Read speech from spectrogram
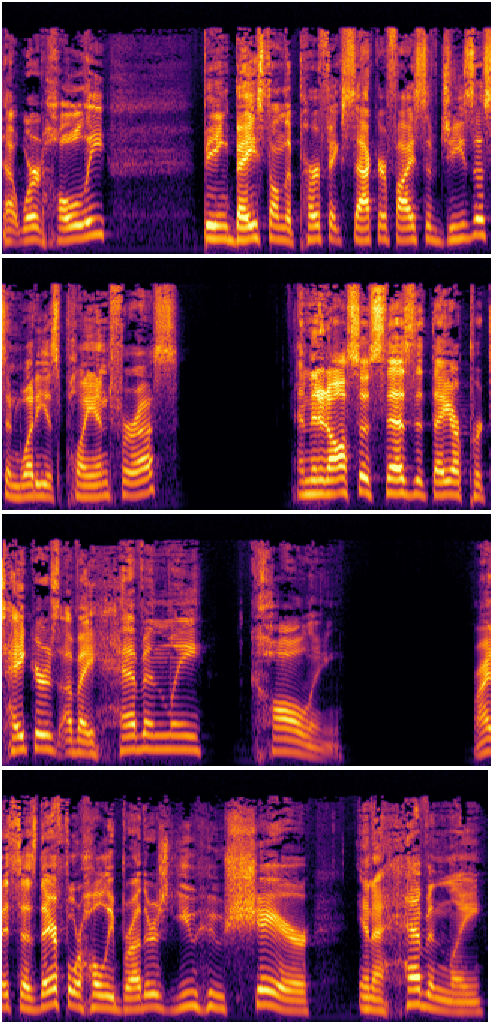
That word holy being based on the perfect sacrifice of Jesus and what he has planned for us. And then it also says that they are partakers of a heavenly calling. Right? It says, Therefore, holy brothers, you who share in a heavenly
